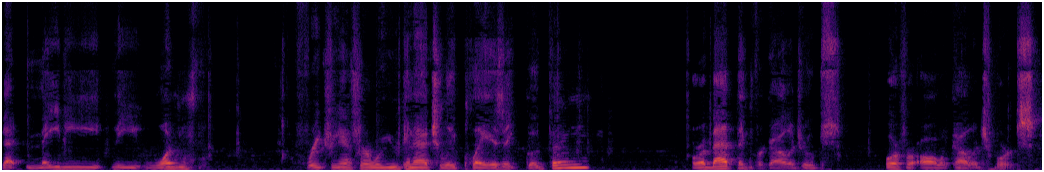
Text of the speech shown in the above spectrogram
that maybe the one free transfer where you can actually play is a good thing or a bad thing for college hoops or for all of college sports?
